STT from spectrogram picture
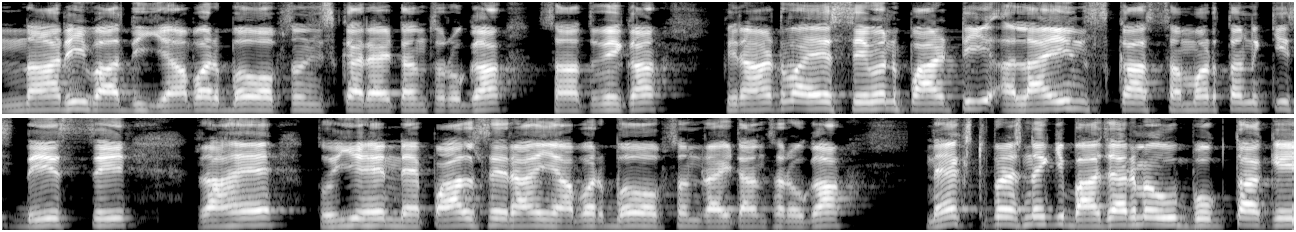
नारीवादी। यहाँ पर ब ऑप्शन इसका राइट आंसर होगा सातवें का। फिर आठवां है, सेवन पार्टी अलायंस का समर्थन किस देश से रहा है? तो ये है नेपाल से रहा है। यहाँ पर ब ऑप्शन राइट आंसर होगा। नेक्स्ट प्रश्न है कि बाज़ार में उपभोक्ता के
